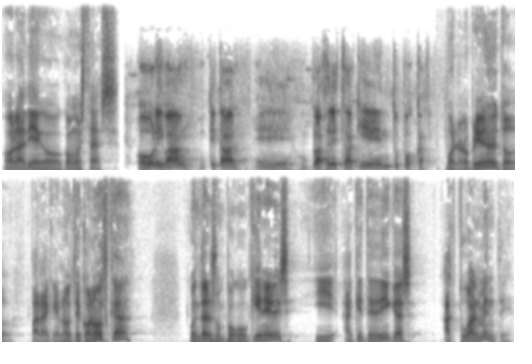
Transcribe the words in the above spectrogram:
Hola Diego, ¿cómo estás? Hola Iván, ¿qué tal? Eh, un placer estar aquí en tu podcast. Bueno, lo primero de todo, para que no te conozca, cuéntanos un poco quién eres y a qué te dedicas actualmente,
